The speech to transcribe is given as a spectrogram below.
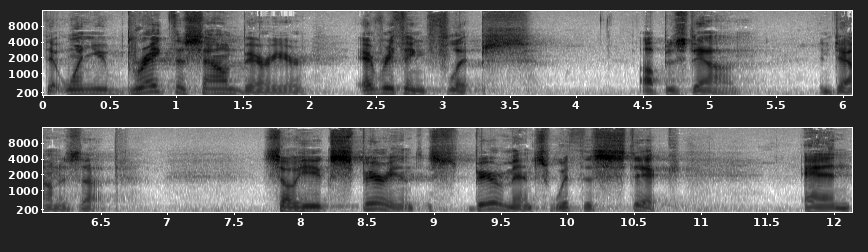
that when you break the sound barrier, everything flips. Up is down, and down is up. So he experiments with the stick and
